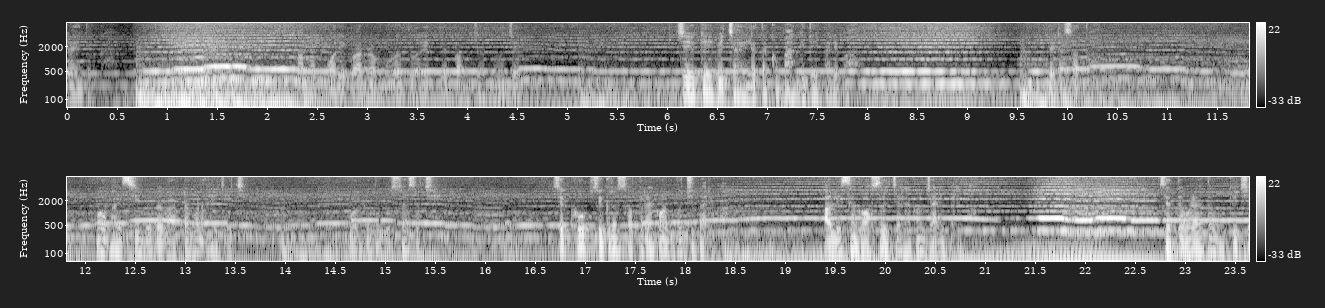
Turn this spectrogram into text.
नहीं दुर्गा ପରିବାରର ମୂଳଦୁଆ ଏତେ କମଜୋର ନୁହେଁ ଯେ ଯିଏ କେହି ବି ଚାହିଁଲେ ତାକୁ ଭାଙ୍ଗି ଦେଇପାରିବ ଏଇଟା ସତ ମୋ ଭାଇ ଶିବ ଏବେ ବାଟବଣା ହେଇଯାଇଛି ମୋର କିନ୍ତୁ ବିଶ୍ୱାସ ଅଛି ସେ ଖୁବ୍ ଶୀଘ୍ର ସତରେ କ'ଣ ବୁଝିପାରିବ ଆଉ ଲିସାଙ୍କ ଅସଲି ଚେହେରା କ'ଣ ଜାଣିପାରିବ ସେତେବେଳେ ତାକୁ କିଛି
